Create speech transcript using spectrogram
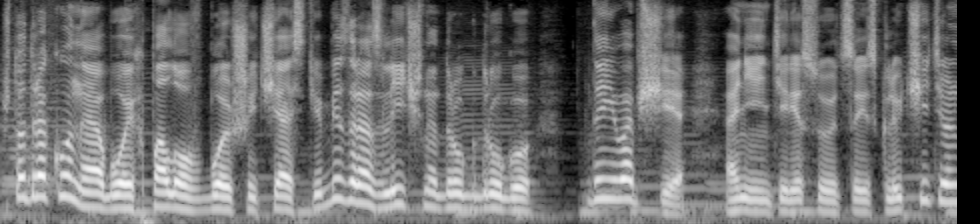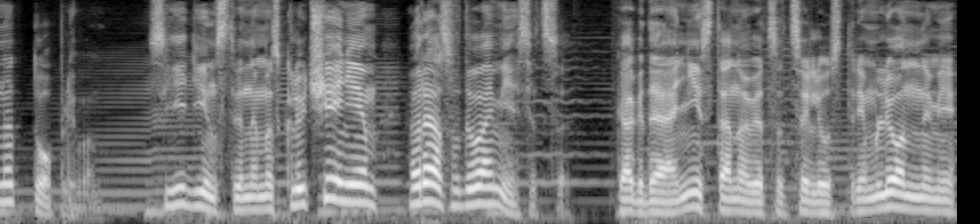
что драконы обоих полов большей частью безразличны друг к другу, да и вообще они интересуются исключительно топливом. с единственным исключением раз в два месяца, когда они становятся целеустремленными,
